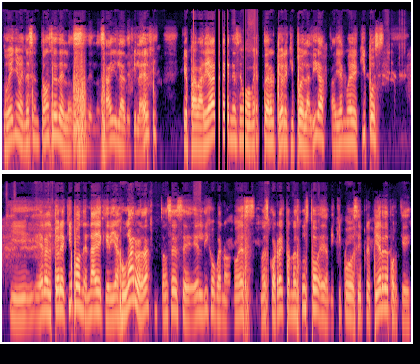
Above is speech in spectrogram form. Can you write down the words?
dueño en ese entonces de los, de los Águilas de Filadelfia, que para variar en ese momento era el peor equipo de la liga. Había nueve equipos y era el peor equipo donde nadie quería jugar, ¿verdad? Entonces eh, él dijo, bueno, no es, no es correcto, no es justo, eh, mi equipo siempre pierde porque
